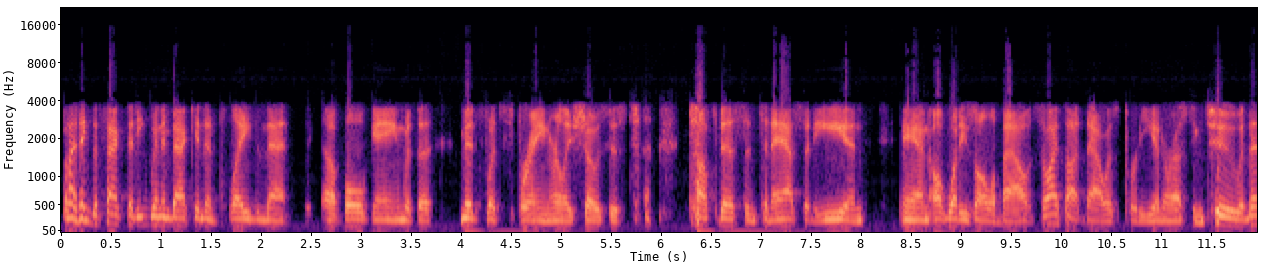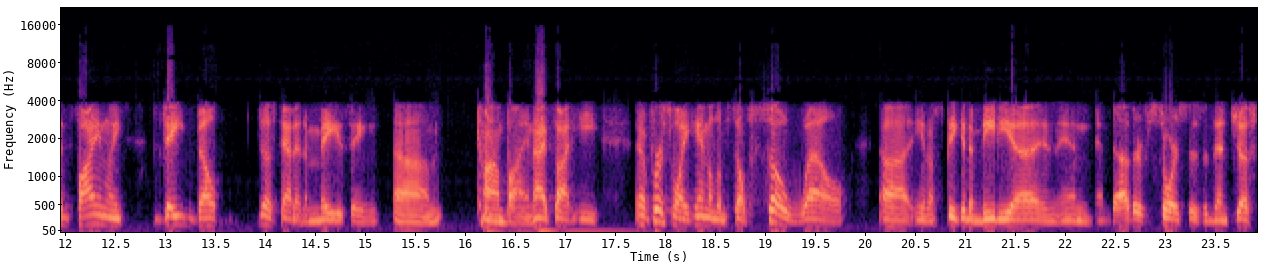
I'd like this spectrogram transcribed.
but I think the fact that he went in back in and played in that uh, bowl game with a midfoot sprain really shows his t- toughness and tenacity and and all, what he's all about. So I thought that was pretty interesting too. And then finally, Dane Belton just had an amazing um, combine. I thought he, you know, first of all, he handled himself so well. Uh, you know, speaking to media and, and, and other sources, and then just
